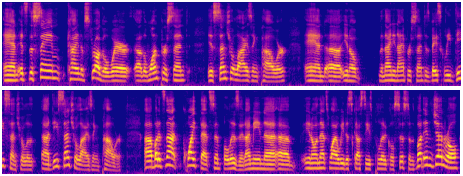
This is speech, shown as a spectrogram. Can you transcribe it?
And it's the same kind of struggle where uh, the 1% is centralizing power and, uh, you know, the 99% is basically decentral, uh, decentralizing power. Uh, but it's not quite that simple, is it? I mean, uh, uh, you know, and that's why we discuss these political systems. But in general,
